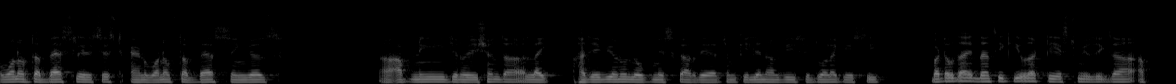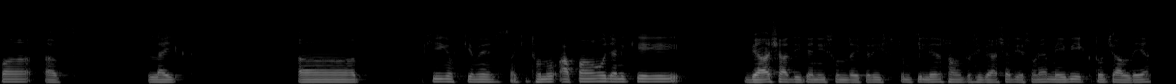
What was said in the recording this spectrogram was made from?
one of the best lyricist and one of the best singers ਆਪਣੀ ਜਨਰੇਸ਼ਨ ਦਾ ਲਾਈਕ ਹਜੇ ਵੀ ਉਹਨੂੰ ਲੋਕ ਮਿਸ ਕਰਦੇ ਆ ਚਮਕੀਲੇ ਨਾਲ ਵੀ ਸਿੱਧੂ ਵਾਲਾ ਕੇਸ ਸੀ ਬਟ ਉਹਦਾ ਇਦਾਂ ਸੀ ਕਿ ਉਹਦਾ ਟੇਸਟ 뮤직 ਦਾ ਆਪਾਂ ਲਾਈਕ ਕੀ ਕਿਵੇਂ ਦੱਸਾਂ ਕਿ ਤੁਹਾਨੂੰ ਆਪਾਂ ਉਹ ਜਾਨੀ ਕਿ ਵਿਆਹ ਸ਼ਾਦੀ ਤੇ ਨਹੀਂ ਸੁਣਦੇ ਕਦੀ ਚਮਕੀਲੇ ਦੇ Song ਤੁਸੀਂ ਵਿਆਹ ਸ਼ਾਦੀ ਸੁਣਿਆ ਮੇਬੀ ਇੱਕ ਤੋਂ ਚੱਲਦੇ ਆ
